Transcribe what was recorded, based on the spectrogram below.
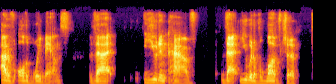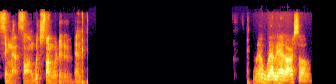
out of all the boy bands that you didn't have that you would have loved to sing that song, which song would it have been? I'm glad we had our song.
